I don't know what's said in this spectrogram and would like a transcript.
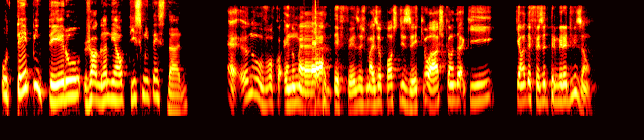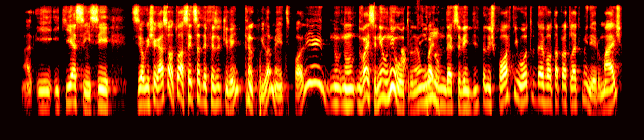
o tempo inteiro jogando em altíssima intensidade. É, eu não vou enumerar defesas, mas eu posso dizer que eu acho que é uma, que, que é uma defesa de primeira divisão. E, e, que, assim, se, se alguém chegar só, tu aceita essa defesa que vem? Tranquilamente. Pode, não, não vai ser nenhum nem outro, né? Um vai, não deve ser vendido pelo esporte e o outro deve voltar para o Atlético Mineiro. Mas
